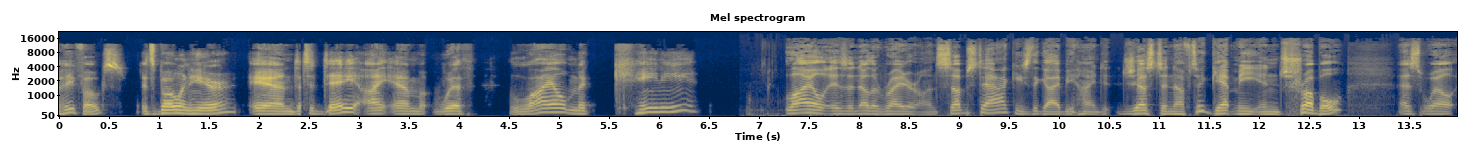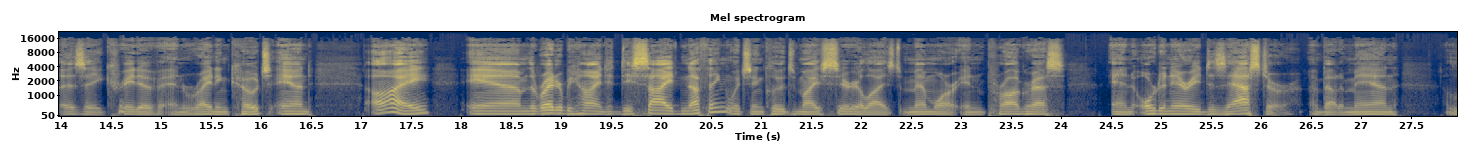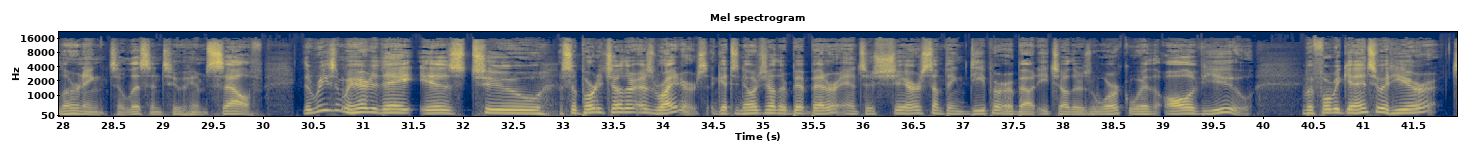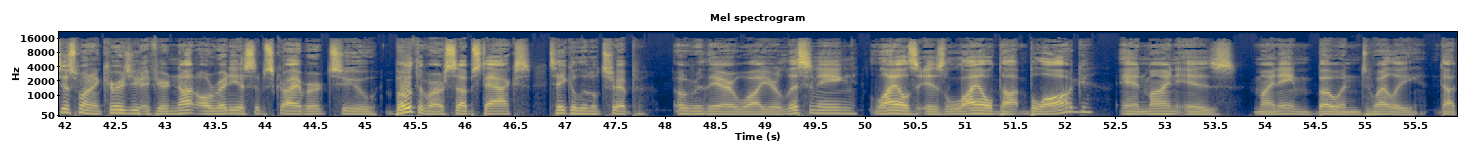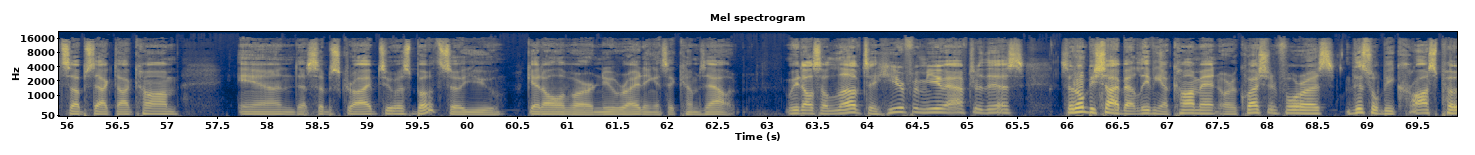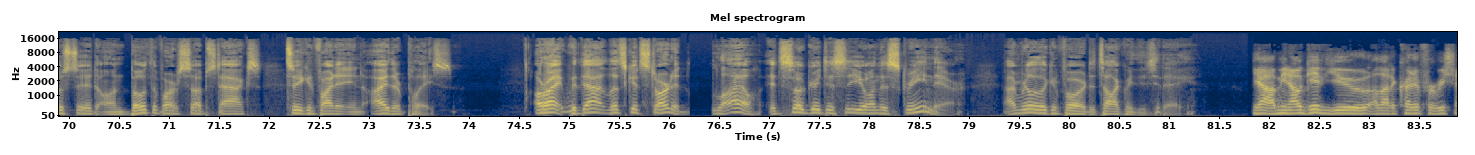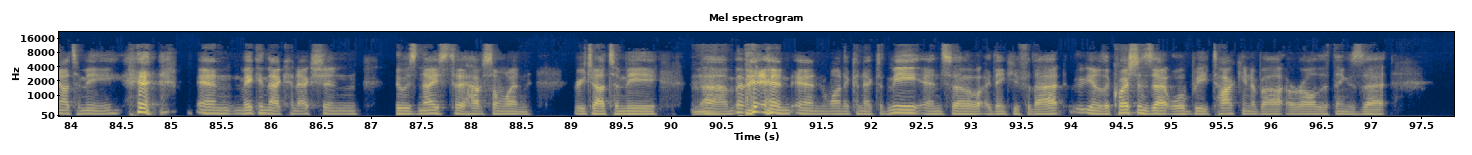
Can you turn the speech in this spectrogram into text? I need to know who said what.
Speaker 1: Hey, folks, it's Bowen here. And today I am with Lyle McKeany. Lyle is another writer on Substack. He's the guy behind Just Enough to Get Me in Trouble, as well as a creative and writing coach. And I am the writer behind Decide Nothing, which includes my serialized memoir in progress, An Ordinary Disaster about a man learning to listen to himself. The reason we're here today is to support each other as writers, get to know each other a bit better, and to share something deeper about each other's work with all of you. Before we get into it here, just want to encourage you if you're not already a subscriber to both of our Substacks, take a little trip over there while you're listening. Lyle's is lyle.blog, and mine is my name, bowendwelle.substack.com and uh, subscribe to us both so you get all of our new writing as it comes out. We'd also love to hear from you after this. So don't be shy about leaving a comment or a question for us. This will be cross posted on both of our Substacks, so you can find it in either place. All right, with that, let's get started. Lyle, it's so great to see you on the screen there. I'm really looking forward to talking with you today.
Speaker 2: Yeah, I mean, I'll give you a lot of credit for reaching out to me and making that connection it was nice to have someone reach out to me mm. um, and and want to connect with me and so i thank you for that. You know the questions that we'll be talking about are all the things that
